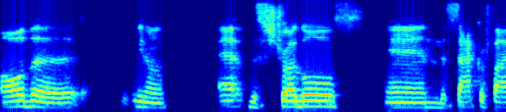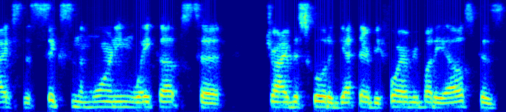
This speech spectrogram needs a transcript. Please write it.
all the, you know, the struggles and the sacrifice, the six in the morning wake ups to drive to school to get there before everybody else. Cause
